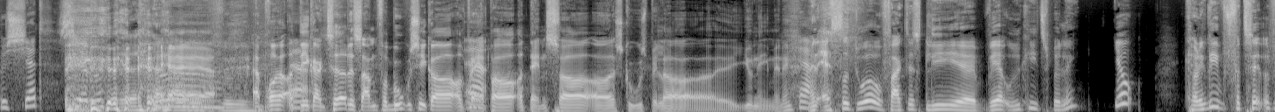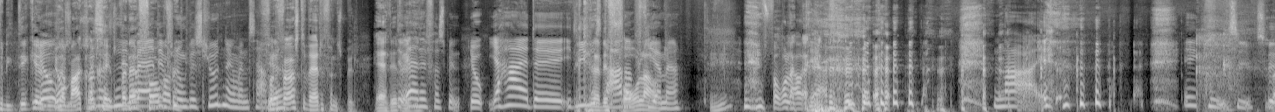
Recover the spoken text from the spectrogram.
budget, siger du? ja, ja, ja. Jeg prøver, og Ja. det er garanteret det samme for musikere, og Ja. rapper, og dansere, og skuespillere, og øh, you name it, ikke? Ja. Men Astrid, du er jo faktisk lige øh, ved at udgive et spil, ikke? Jo, Kan du ikke lige fortælle, fordi det kan jo, jo, være meget er konkret. Hvordan hvad er det for nogle beslutninger, man tager? For det Ja. første, hvad er det for en spil? Ja, det er Det er rigtigt. det for spil. Jo, jeg har et, øh, et lille startup-firma. Mhm. Fallout, ja. Nej. ikke min type spil.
